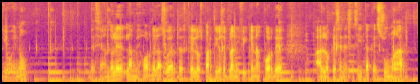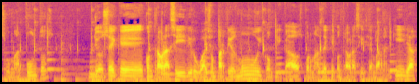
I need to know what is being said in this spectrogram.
Y bueno, deseándole la mejor de las suertes, que los partidos se planifiquen acorde a lo que se necesita, que es sumar, sumar puntos. Yo sé que contra Brasil y Uruguay son partidos muy complicados, por más de que contra Brasil sea en Barranquilla,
